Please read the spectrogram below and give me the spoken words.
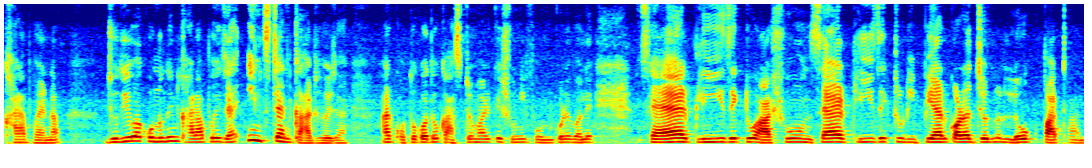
খারাপ হয় না। যদিও বা কোনো দিন খারাপ হয়ে যায় ইনস্ট্যান্ট কার্ড হয়ে যায়। আর কত কত কাস্টমারকে শুনি ফোন করে বলে স্যার প্লিজ একটু আসুন। স্যার প্লিজ একটু রিপেয়ার করার জন্য লোক পাঠান।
